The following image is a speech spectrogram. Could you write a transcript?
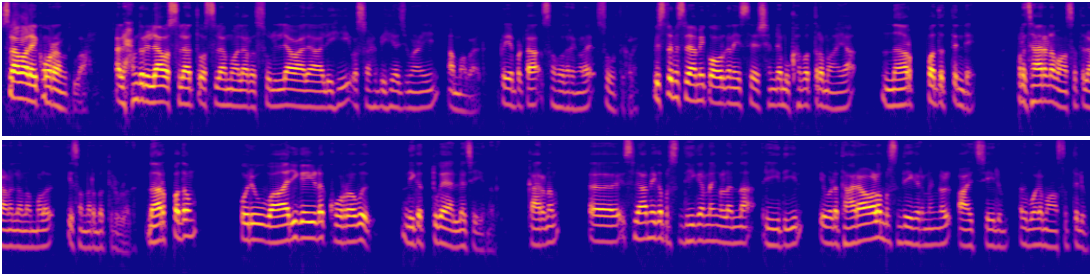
അസ്സാം വലൈക്കും വറഹമത്തുള്ള. അലഹമുല്ല വസ്സലാത്തു വസ്സലാമു അല റസൂലില്ല അല അലിഹി വസഹബിഹി അജ്മീൻ അമ്മബാദ് പ്രിയപ്പെട്ട സഹോദരങ്ങളെ സുഹൃത്തുക്കളെ വിസ്ലം ഇസ്ലാമിക് ഓർഗനൈസേഷന്റെ മുഖപത്രമായ നേർപ്പദത്തിന്റെ പ്രചാരണ മാസത്തിലാണല്ലോ നമ്മൾ ഈ സന്ദർഭത്തിലുള്ളത്. നേർപ്പദം ഒരു വാരികയുടെ കുറവ് നികത്തുകയല്ല ചെയ്യുന്നത്. കാരണം ഇസ്ലാമിക പ്രസിദ്ധീകരണങ്ങൾ എന്ന രീതിയിൽ ഇവിടെ ധാരാളം പ്രസിദ്ധീകരണങ്ങൾ ആഴ്ചയിലും അതുപോലെ മാസത്തിലും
